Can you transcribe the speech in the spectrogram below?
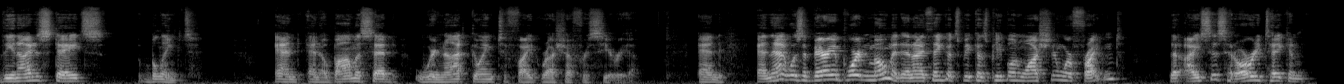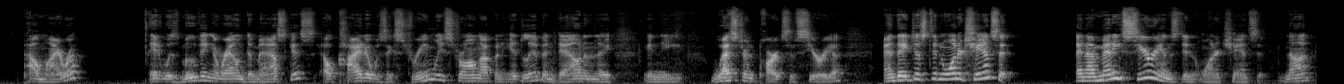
The United States blinked. And, and Obama said, We're not going to fight Russia for Syria. And, and that was a very important moment. And I think it's because people in Washington were frightened that ISIS had already taken Palmyra. It was moving around Damascus. Al Qaeda was extremely strong up in Idlib and down in the, in the western parts of Syria. And they just didn't want to chance it. And many Syrians didn't want to chance it. Not,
